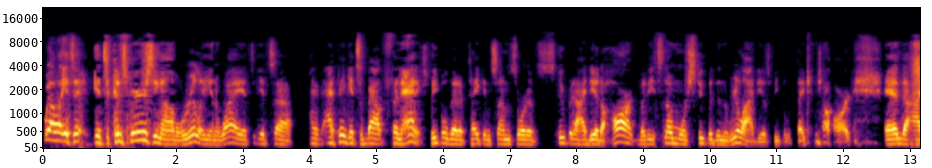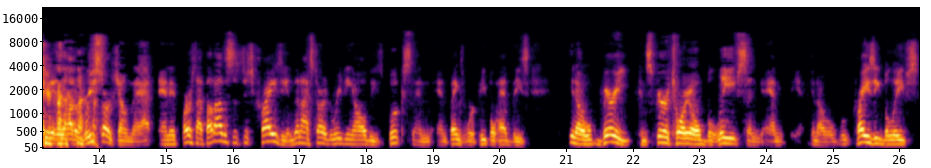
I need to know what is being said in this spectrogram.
Well, it's a it's a conspiracy novel, really. In a way, it's it's uh, I, I think it's about fanatics, people that have taken some sort of stupid idea to heart, but it's no more stupid than the real ideas people have taken to heart. And uh, I did a lot of research on that. And at first, I thought, oh, this is just crazy. And then I started reading all these books and and things where people had these, you know, very conspiratorial beliefs and and you know crazy beliefs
